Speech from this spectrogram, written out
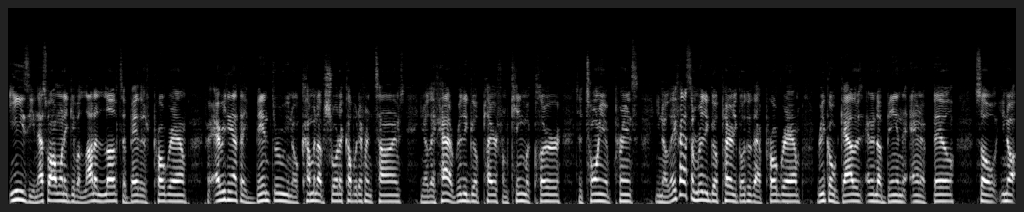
easy. And that's why I want to give a lot of love to Baylor's program for everything that they've been through, you know, coming up short a couple different times. You know, they've had really good players from King McClure to Taurean Prince. You know, they've had some really good players go through that program. Rico Gathers ended up being in the NFL. So, you know,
